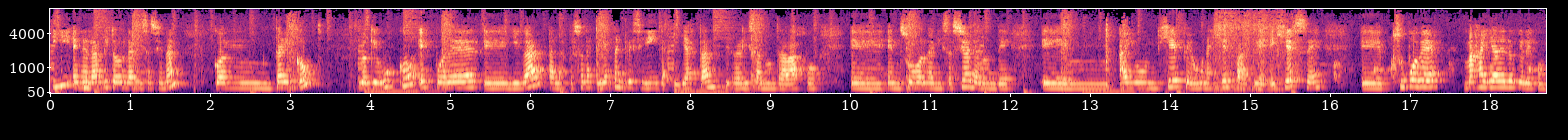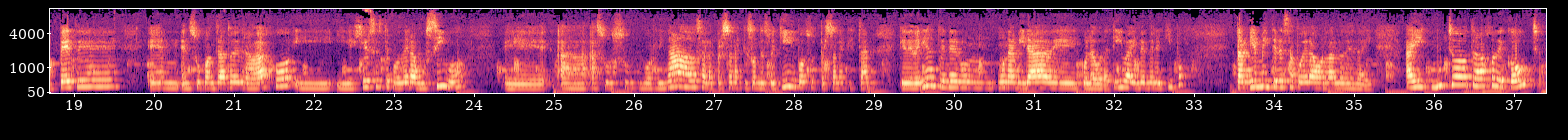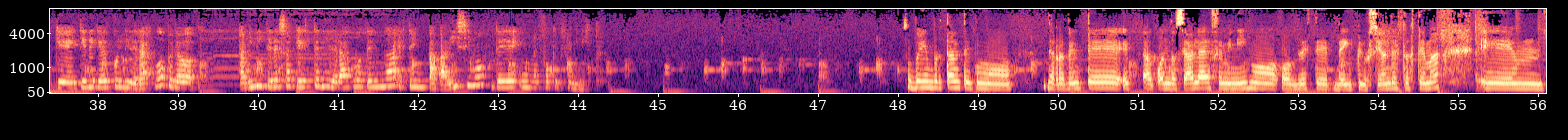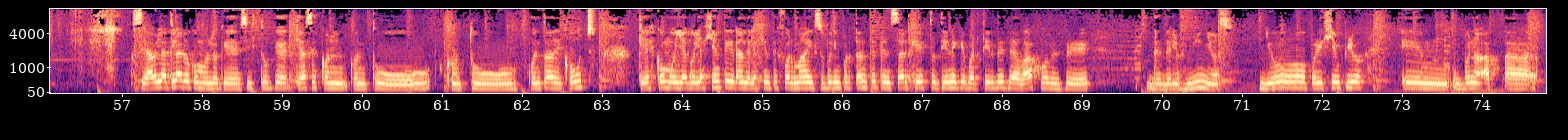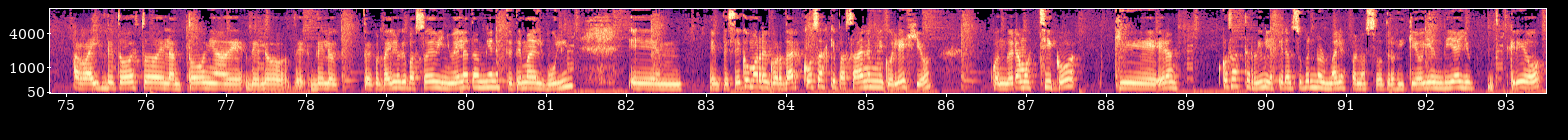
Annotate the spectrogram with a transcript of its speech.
Y en el ámbito organizacional, con Karin Coat, lo que busco es poder llegar a las personas que ya están creciditas, que ya están realizando un trabajo en sus organizaciones donde hay un jefe o una jefa que ejerce eh, su poder más allá de lo que le compete en, su contrato de trabajo y, ejerce este poder abusivo eh, a, sus subordinados, a las personas que son de su equipo, a sus personas que están, que deberían tener una mirada de colaborativa y desde el equipo. También me interesa poder abordarlo desde ahí. Hay mucho trabajo de coach que tiene que ver con liderazgo, pero a mí me interesa que este liderazgo tenga, esté empapadísimo de un enfoque feminista. Súper importante como de repente eh, cuando se habla de feminismo o de, este, de inclusión de estos temas, eh, se habla claro como lo que decís tú que, haces con, con, tu, con tu cuenta de coach, que es como ya con la gente grande, la gente formada y súper importante pensar que esto tiene que partir desde abajo, desde, desde los niños. Yo, por ejemplo, eh, bueno, a a raíz de todo esto de la Antonia, de, de lo, de, lo, ¿te acordáis lo que pasó de Viñuela también, este tema del bullying? Eh, empecé como a recordar cosas que pasaban en mi colegio cuando éramos chicos, que eran cosas terribles, que eran súper normales para nosotros y que hoy en día yo creo,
